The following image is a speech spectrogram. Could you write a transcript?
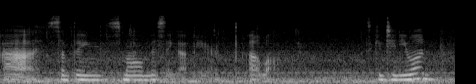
Ah, something small missing up here. Oh well. Let's continue on.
